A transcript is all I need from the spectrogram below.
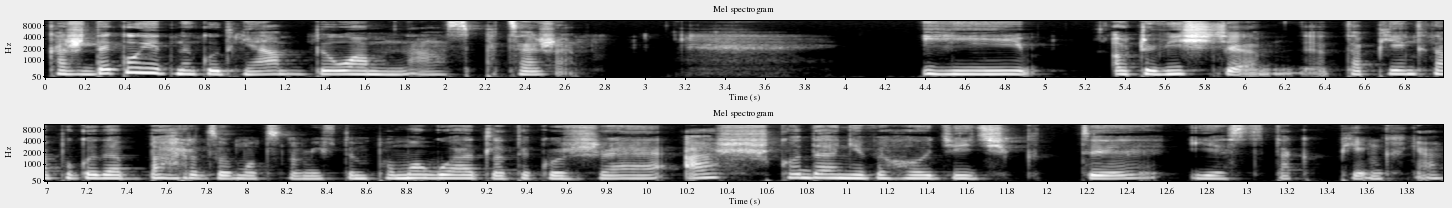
każdego jednego dnia byłam na spacerze. I oczywiście ta piękna pogoda bardzo mocno mi w tym pomogła, dlatego że aż szkoda nie wychodzić, gdy jest tak pięknie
